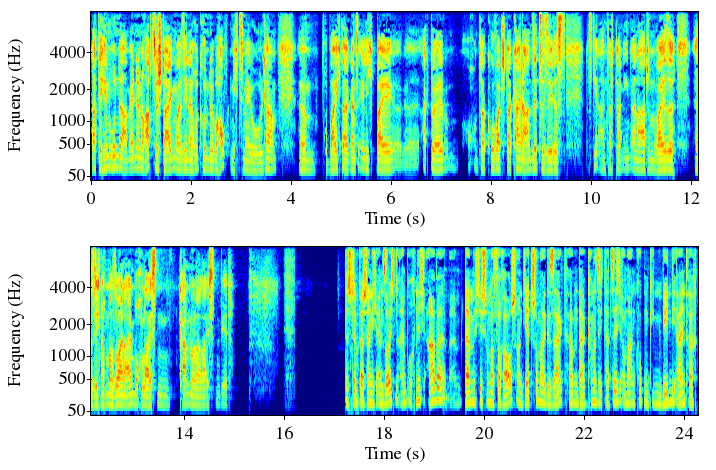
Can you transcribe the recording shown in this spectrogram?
nach der Hinrunde am Ende noch abzusteigen, weil sie in der Rückrunde überhaupt nichts mehr geholt haben. Ähm, wobei ich da ganz ehrlich bei äh, aktuell auch unter Kovac da keine Ansätze sehe, dass, dass die Eintracht da in irgendeiner Art und Weise äh, sich nochmal so einen Einbruch leisten kann oder leisten wird. Das stimmt wahrscheinlich einen solchen Einbruch nicht, aber äh, da möchte ich schon mal vorausschauen und jetzt schon mal gesagt haben, da kann man sich tatsächlich auch mal angucken, gegen wen die Eintracht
